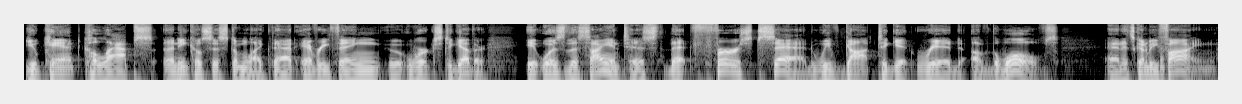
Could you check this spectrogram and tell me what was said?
You can't collapse an ecosystem like that. Everything uh, works together." It was the scientists that first said, we've got to get rid of the wolves and it's going to be fine.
